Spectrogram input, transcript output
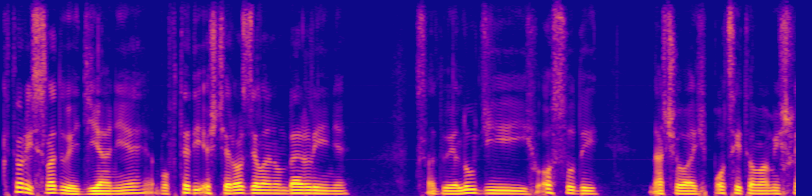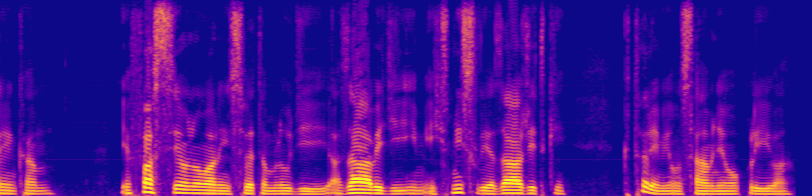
ktorý sleduje dianie vo vtedy ešte rozdelenom Berlíne. Sleduje ľudí, ich osudy, načúva ich pocitom a myšlienkam. Je fascinovaný svetom ľudí a závidí im ich smysly a zážitky, ktorými on sám neoplýva.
